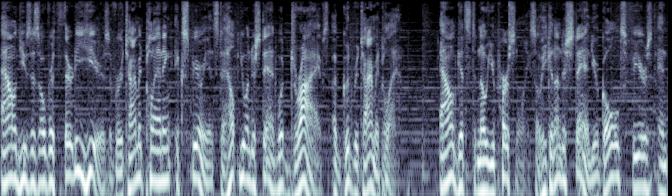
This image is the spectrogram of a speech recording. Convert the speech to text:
Al uses over 30 years of retirement planning experience to help you understand what drives a good retirement plan. Al gets to know you personally so he can understand your goals, fears, and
